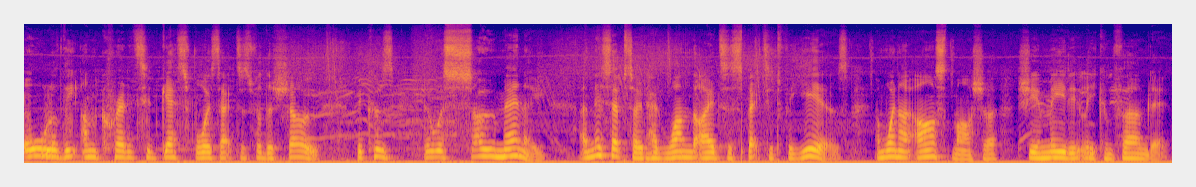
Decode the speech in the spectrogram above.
all of the uncredited guest voice actors for the show, because there were so many and this episode had one that I had suspected for years, and when I asked Marsha, she immediately confirmed it.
